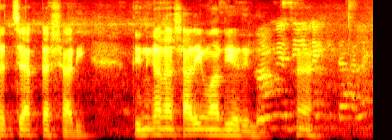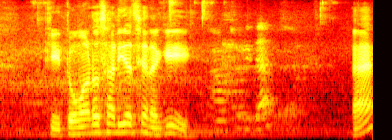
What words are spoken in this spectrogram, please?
হচ্ছে একটা শাড়ি। তিনখানা শাড়ি মা দিয়ে দিল। হ্যাঁ। কি তোমারও শাড়ি আছে নাকি? হ্যাঁ?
